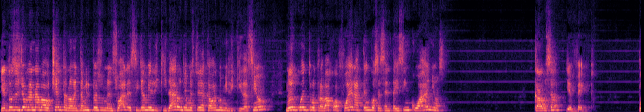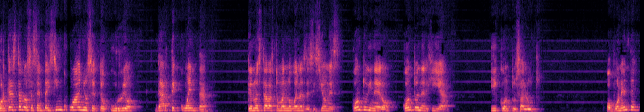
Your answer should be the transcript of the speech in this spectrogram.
Y entonces yo ganaba 80, 90 mil pesos mensuales y ya me liquidaron, ya me estoy acabando mi liquidación. No encuentro trabajo afuera, tengo 65 años. Causa y efecto. ¿Por qué hasta los 65 años se te ocurrió darte cuenta que no estabas tomando buenas decisiones con tu dinero, con tu energía y con tu salud. Oponente.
